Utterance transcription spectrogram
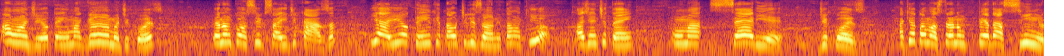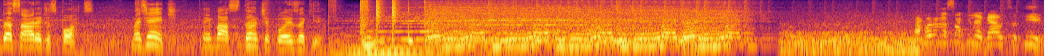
onde eu tenho uma gama de coisas, eu não consigo sair de casa, e aí eu tenho que estar tá utilizando. Então aqui, ó, a gente tem uma série de coisas. Aqui eu estou mostrando um pedacinho dessa área de esportes. Mas, gente, tem bastante coisa aqui. Agora olha só que legal isso aqui.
